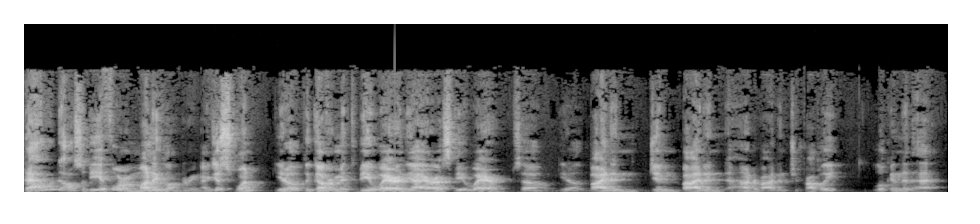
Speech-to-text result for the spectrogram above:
that would also be a form of money laundering. I just want you know the government to be aware and the IRS to be aware. So you know, Biden, Jim Biden, Hunter Biden should probably look into that.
